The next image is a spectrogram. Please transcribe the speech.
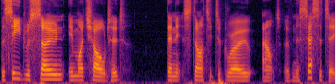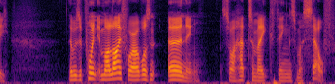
The seed was sown in my childhood, then it started to grow out of necessity. There was a point in my life where I wasn't earning, so I had to make things myself.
